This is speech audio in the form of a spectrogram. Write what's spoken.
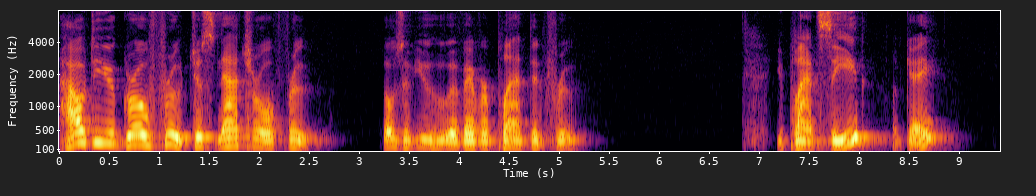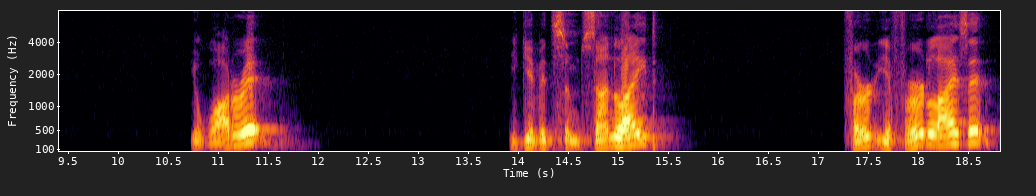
How do you grow fruit? Just natural fruit. Those of you who have ever planted fruit. You plant seed, okay? You water it. You give it some sunlight you fertilize it.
